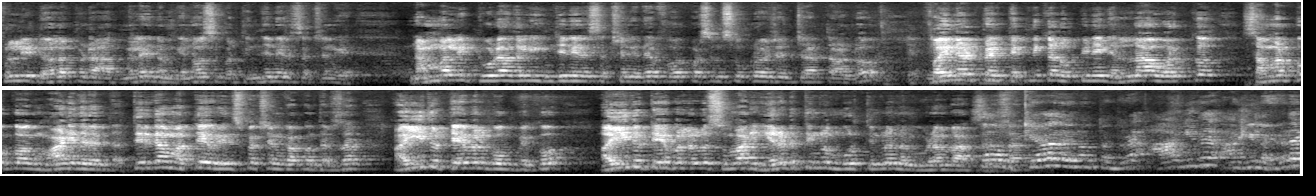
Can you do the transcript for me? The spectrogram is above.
ಫುಲ್ಲಿ ಡೆವಲಪ್ಮೆಂಟ್ ಆದ್ಮೇಲೆ ನಮ್ಗೆ ಎನ್ ಒ ಸಿ ಬರ್ತದೆ. ಇಂಜಿನಿಯರಿಂಗ್ ಸೆಕ್ಷನ್ಗೆ ನಮ್ಮಲ್ಲಿ ಟೂಡಾದಲ್ಲಿ ಇಂಜಿನಿಯರಿಂಗ್ ಸೆಕ್ಷನ್ ಇದೆ ಫೋರ್ ಪರ್ಸೆಂಟ್ ಸೂಪರ್ವೈಸರ್ ಚಾರ್ಜ್ ತಗೊಂಡು ಫೈನಲ್ ಪ್ಲಾನ್ ಟೆಕ್ನಿಕಲ್ ಒಪಿನಿಯನ್ ಎಲ್ಲಾ ವರ್ಕ್ ಸಮರ್ಪಕವಾಗಿ ಮಾಡಿದರೆ ಅಂತ. ತಿರ್ಗಾ ಮತ್ತೆ ಇವ್ರು ಇನ್ಸ್ಪೆಕ್ಷನ್ಗೆ ಹಾಕೊಂತಾರೆ ಸರ್. ಐದು ಟೇಬಲ್ಗೆ ಹೋಗ್ಬೇಕು. ಐದು ಟೇಬಲ್ ಅಲ್ಲೂ ಸುಮಾರು ಎರಡು ತಿಂಗಳು ಮೂರು ತಿಂಗಳು ನಮ್ಗೆ ವಿಳಂಬ ಆಗ್ತದೆ ಸರ್ ಕೇಳೋದು ಏನು ಅಂತಂದ್ರೆ ಆಗಿದೆ ಆಗಿಲ್ಲ. ಎರಡೇ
